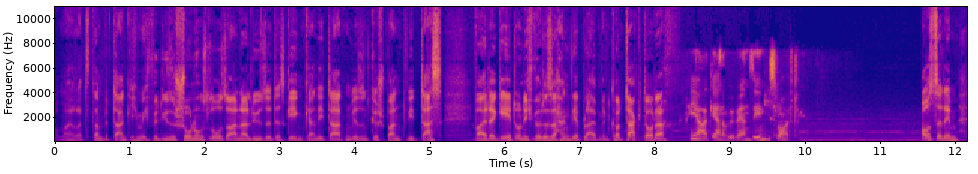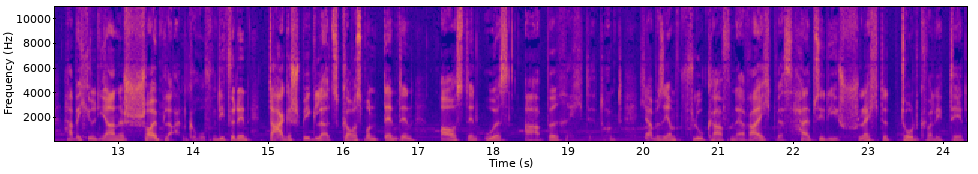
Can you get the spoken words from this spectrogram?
Frau Meiretz, dann bedanke ich mich für diese schonungslose Analyse des Gegenkandidaten. Wir sind gespannt, wie das weitergeht. Und ich würde sagen, wir bleiben in Kontakt, oder? Ja, gerne. Wir werden sehen, wie es läuft. Außerdem habe ich Juliane Schäuble angerufen, die für den Tagesspiegel als Korrespondentin aus den USA berichtet. Und ich habe sie am Flughafen erreicht, weshalb sie die schlechte Tonqualität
